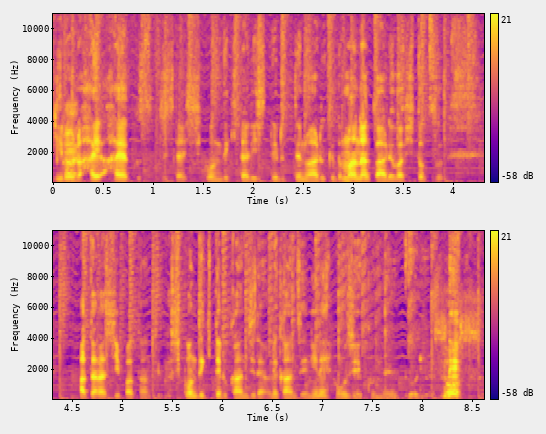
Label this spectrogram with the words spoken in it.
いろいろはや、早くしたり仕込んできたりしてるっていうのはあるけど、まあなんかあれは一つ新しいパターンというか仕込んできてる感じだよね、完全にね、オジェ君の言う通り。ね。そうです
